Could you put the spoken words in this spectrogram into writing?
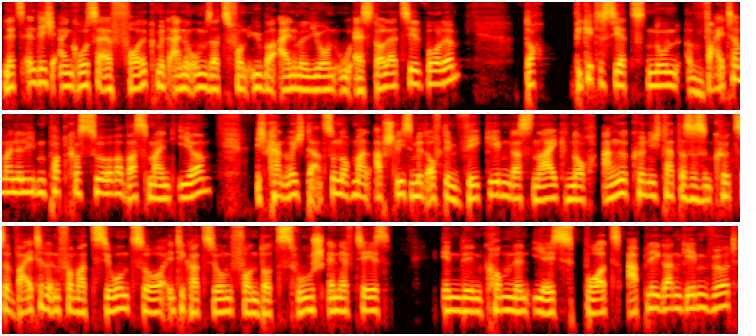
letztendlich ein großer Erfolg mit einem Umsatz von über eine Million US-Dollar erzielt wurde. Wie geht es jetzt nun weiter, meine lieben Podcast-Zuhörer? Was meint ihr? Ich kann euch dazu nochmal abschließend mit auf den Weg geben, dass Nike noch angekündigt hat, dass es in Kürze weitere Informationen zur Integration von Dot Swoosh NFTs in den kommenden EA Sports Ablegern geben wird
